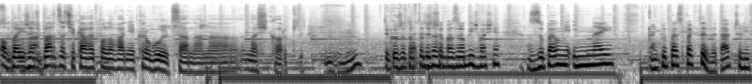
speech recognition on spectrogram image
obejrzeć bardzo ciekawe polowanie krogulca na, na, na sikorki. Mhm. Tylko, że to Także- wtedy trzeba zrobić właśnie z zupełnie innej jakby perspektywy, tak? Czyli w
